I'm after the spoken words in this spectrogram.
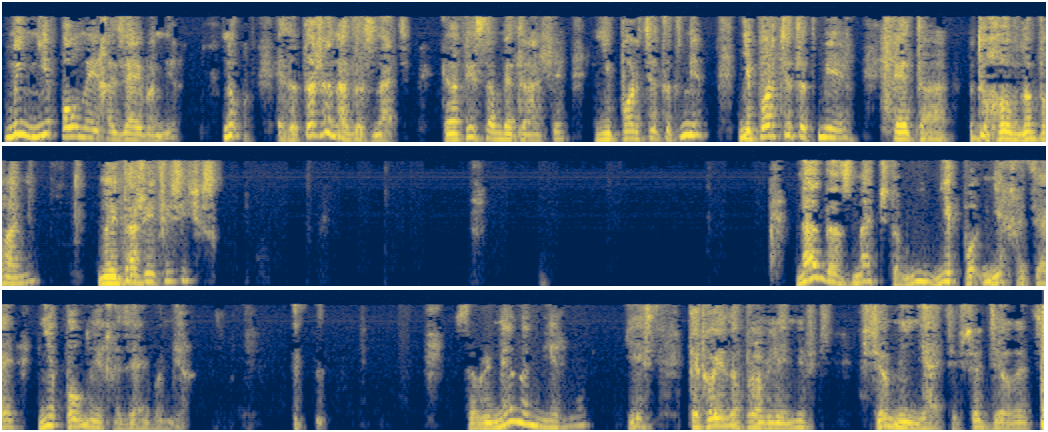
Мы не полные хозяева мира. Ну, это тоже надо знать. Как написано в Медраше, не портит этот мир. Не портит этот мир. Это в духовном плане, но и даже и физическом. Надо знать, что мы не, не, хозяи, не полные хозяева мира. В современном мире есть такое направление все менять и все делать,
